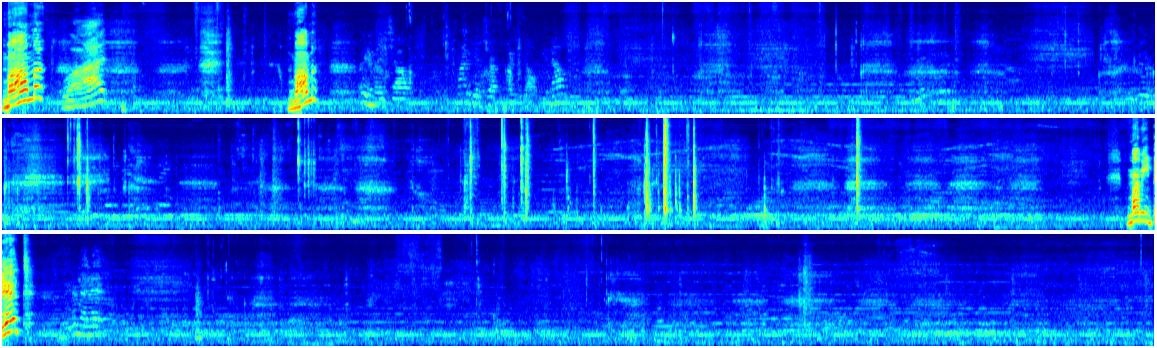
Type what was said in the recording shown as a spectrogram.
Mom? What? Mom? Wait a minute, Joe. I'm trying to get dressed myself, you know? Mommy bent?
